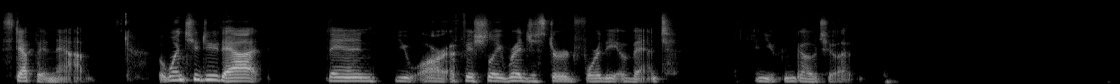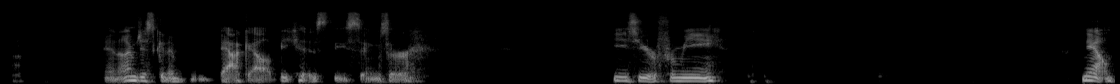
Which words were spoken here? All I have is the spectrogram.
step in that. But once you do that, then you are officially registered for the event and you can go to it. And I'm just going to back out because these things are easier for me. Now,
